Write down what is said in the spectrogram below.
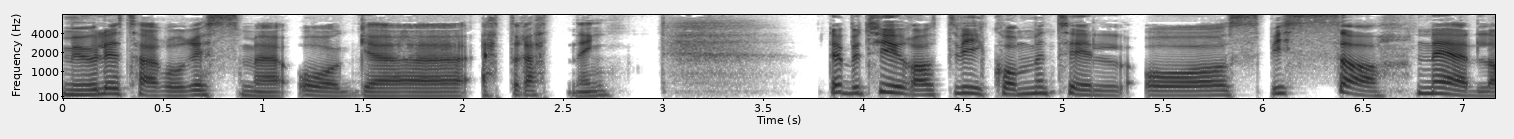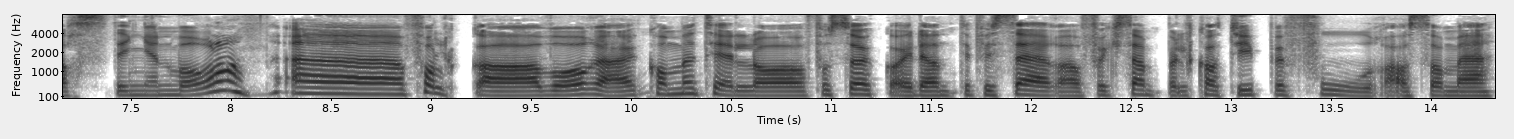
mulig terrorisme og eh, etterretning. Det betyr at vi kommer til å spisse nedlastingen vår, da. Eh, folka våre kommer til å forsøke å identifisere for eksempel hva type fora som er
